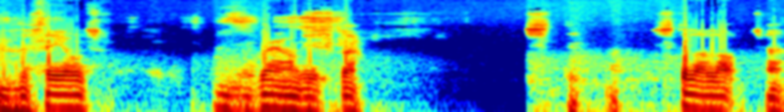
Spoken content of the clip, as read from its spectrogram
Over the fields. And the ground is uh, st- still a lot uh,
